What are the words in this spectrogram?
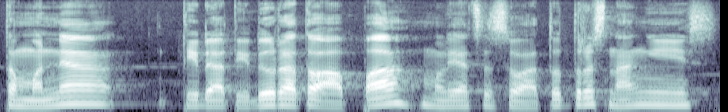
temennya tidak tidur atau apa melihat sesuatu terus nangis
